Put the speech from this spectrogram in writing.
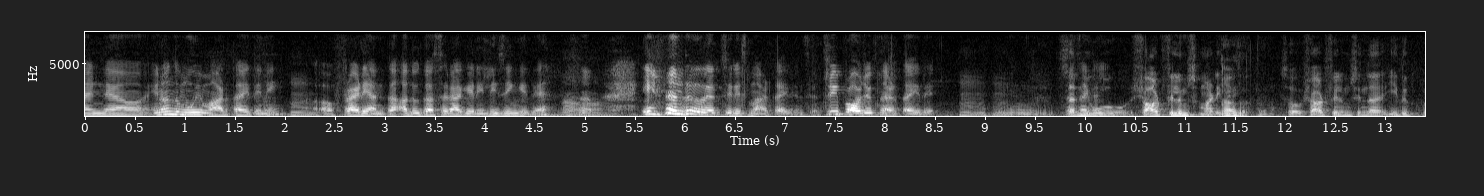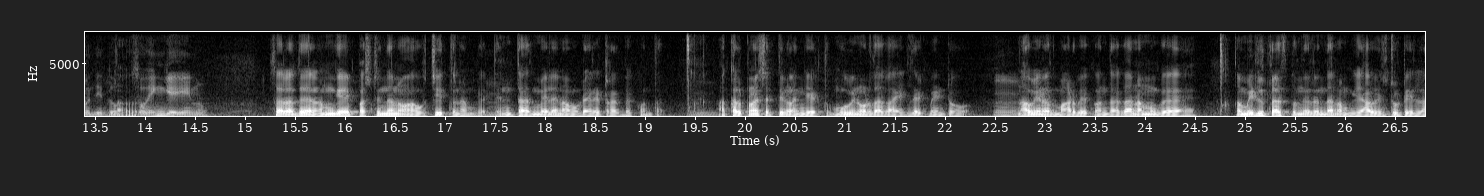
ಅಂಡ್ ಇನ್ನೊಂದು ಮೂವಿ ಮಾಡ್ತಾ ಇದ್ದೀನಿ. ಫ್ರೈಡೆ ಅಂತ. ಅದು ದಸರಾಗೆ ರಿಲೀಸಿಂಗ್ ಇದೆ. ಇನ್ನೊಂದು ವೆಬ್ ಸೀರೀಸ್ ಮಾಡ್ತಾ ಇದ್ದೀನಿ ಸರ್. ತ್ರೀ ಪ್ರಾಜೆಕ್ಟ್ ನಡ್ತಾ ಇದೆ. ಹ್ಮ್ ಹ್ಮ್. ಹ್ಮ್. ಸರ್ ನೀವು ಶಾರ್ಟ್ ಫಿಲ್ಮ್ಸ್ ಮಾಡಿದ್ರಿ ಸೊ ಶಾರ್ಟ್ ಫಿಲ್ಮ್ಸ್ ಇಂದ ಇದಕ್ಕೆ ಬಂದಿದ್ದು. ಸೊ ಹೆಂಗೆ ಏನು? ಸರ್ ಅದೇ ನಮಗೆ ಫಸ್ಟಿಂದನೂ ಆ ಹುಚ್ಚಿ ಇತ್ತು ನಮಗೆ. ಟೆಂತ್ ಆದಮೇಲೆ ನಾವು ಡೈರೆಕ್ಟರ್ ಆಗಬೇಕು ಅಂತ. ಆ ಕಲ್ಪನಾ ಶಕ್ತಿಗಳು ಹಂಗೆ ಇತ್ತು ಮೂವಿ ನೋಡಿದಾಗ ಎಕ್ಸೈಟ್ಮೆಂಟು ನಾವು ಏನಾದ್ರು ಮಾಡಬೇಕು ಅಂದಾಗ ನಮಗೆ ನಾವು ಮಿಡ್ಲ್ ಕ್ಲಾಸ್ ಬಂದಿರೋದ್ರಿಂದ ನಮಗೆ ಯಾವ ಇನ್ಸ್ಟಿಟ್ಯೂಟ್ ಇಲ್ಲ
